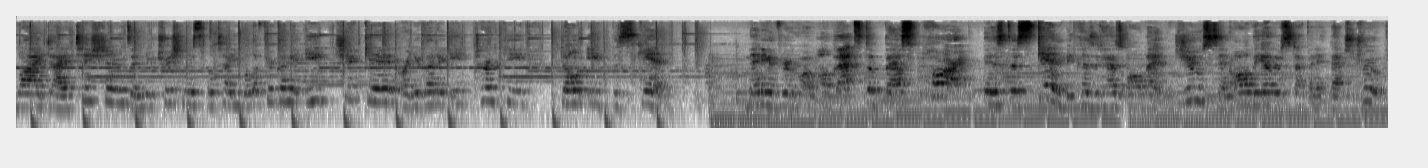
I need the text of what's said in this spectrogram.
why dietitians and nutritionists will tell you, well, if you're going to eat chicken or you're going to eat turkey, don't eat the skin. Many of you are going, well, that's the best part, is the skin, because it has all that juice and all the other stuff in it. That's true.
